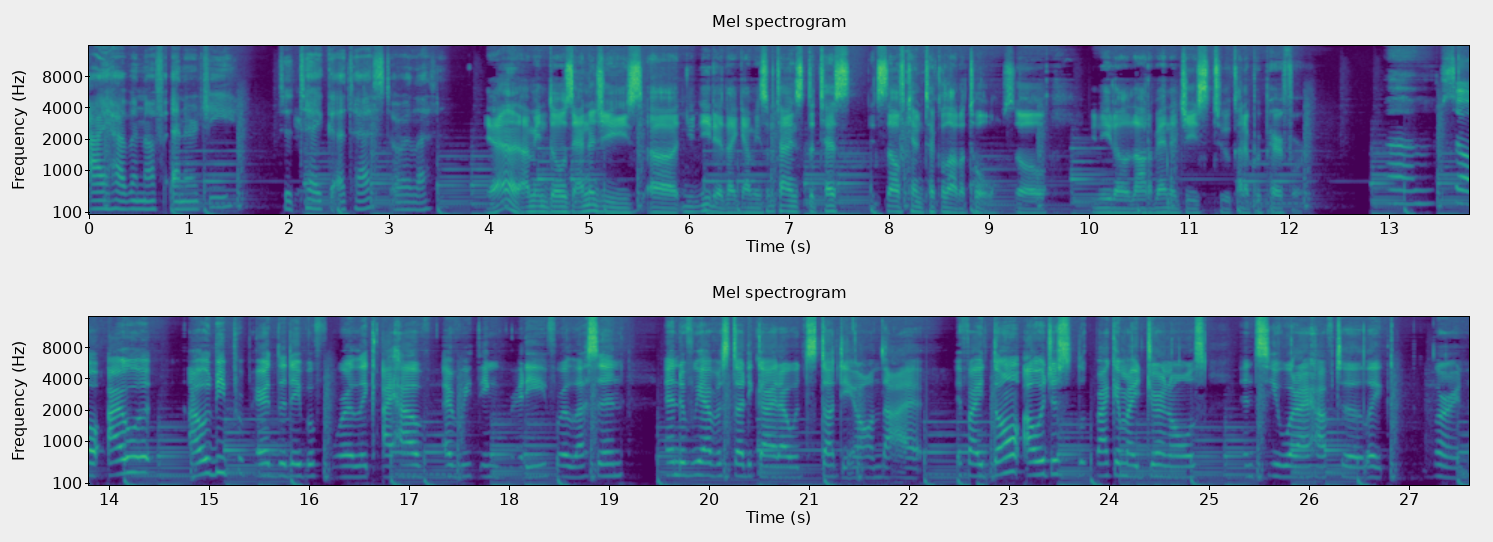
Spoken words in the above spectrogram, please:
I have enough energy to take a test or a lesson. Yeah, I mean, those energies, uh, you need it. Like, I mean, sometimes the test itself can take a lot of toll. So, you need a lot of energies to kind of prepare for it. Um, so I would I would be prepared the day before. Like I have everything ready for a lesson, and if we have a study guide, I would study on that. If I don't, I would just look back in my journals and see what I have to like learn.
